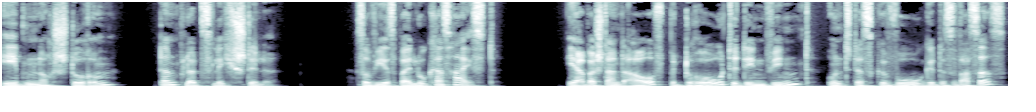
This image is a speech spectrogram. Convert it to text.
Eben noch Sturm, dann plötzlich Stille. So wie es bei Lukas heißt. Er aber stand auf, bedrohte den Wind und das Gewoge des Wassers,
